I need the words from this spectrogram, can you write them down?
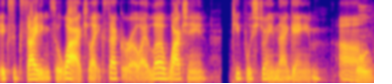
it's exciting to watch. Like Sekiro, I love watching people stream that game. Um, Well,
